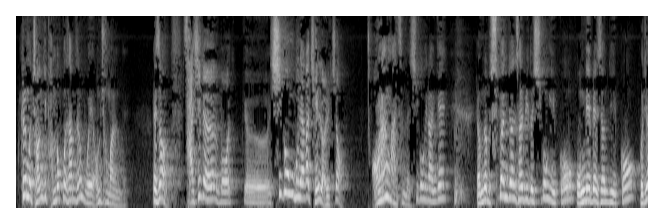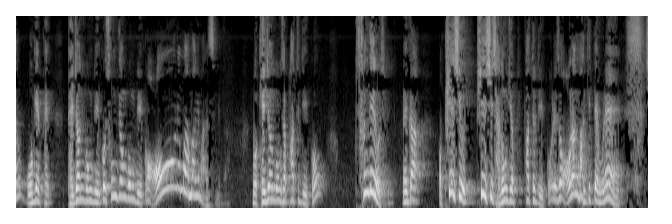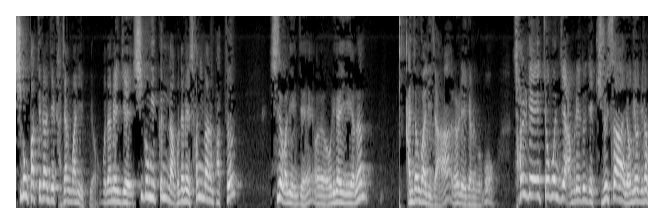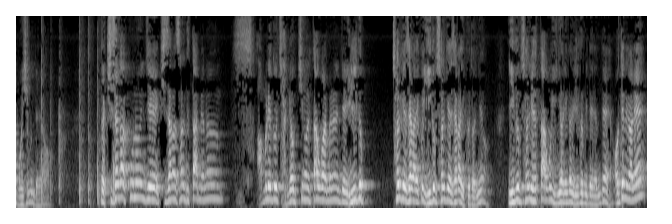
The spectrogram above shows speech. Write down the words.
그러면 전기 밥 먹고 사는 사람은 뭐예요? 엄청 많은데. 그래서 사실은 뭐 그 시공 분야가 제일 넓죠. 워낙 많습니다. 시공이라는 게 여러분들 수변전 설비도 시공이 있고 옥내 배선도 있고 그죠? 옥외 배, 배전공도 있고 송전공도 있고 어마어마하게 많습니다. 뭐 개전공사 파트도 있고 상당히 넓습니다. 그러니까 PLC, PLC 자동지업 파트도 있고 그래서 워낙 많기 때문에 시공 파트가 이제 가장 많이 있고요. 그 다음에 이제 시공이 끝나고 그 다음에 선임하는 파트 시설 관리 이제 어, 우리가 얘기하는 안전관리자를 얘기하는 거고 설계 쪽은 이제 아무래도 이제 기술사 영역이라 보시면 돼요. 기사 갖고는 이제 기사나 사람들 따면은 아무래도 자격증을 따고 하면은 이제 1급 설계사가 있고 2급 설계사가 있거든요. 2급 설계사 따고 2년인가 1급이 되는데 어쨌든 간에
